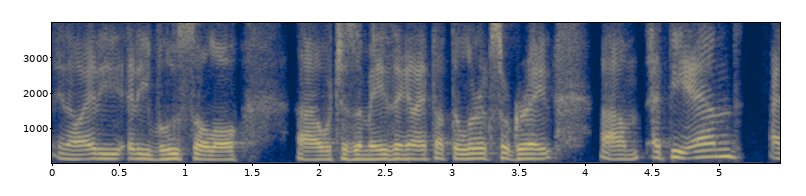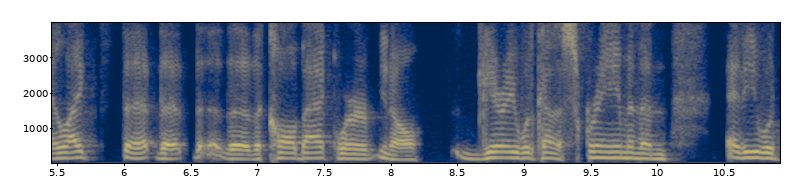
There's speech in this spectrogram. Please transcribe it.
You know, Eddie Eddie Blue solo uh, which is amazing. And I thought the lyrics were great. Um, at the end, I liked the, the the the callback where you know Gary would kind of scream and then Eddie would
